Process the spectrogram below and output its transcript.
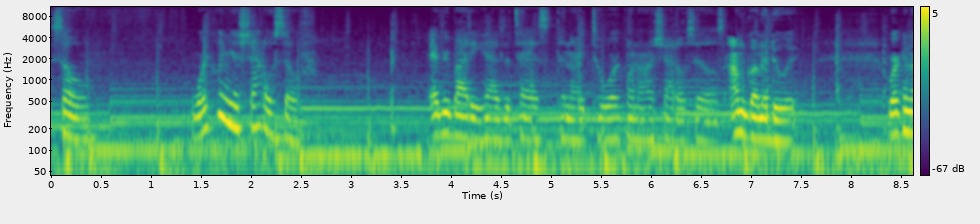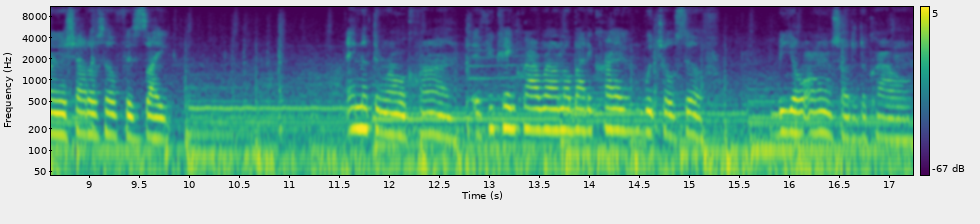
So, work on your shadow self everybody has a task tonight to work on our shadow selves. I'm gonna do it. Working on your shadow self is like ain't nothing wrong with crying. If you can't cry around nobody, cry with yourself. Be your own shoulder to cry on.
